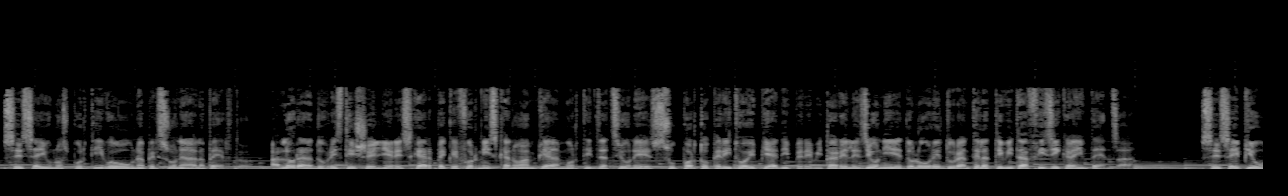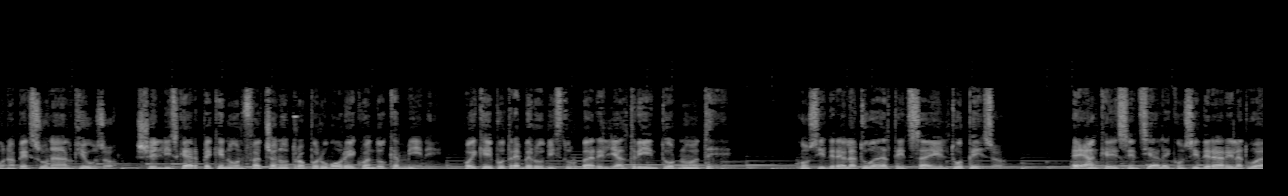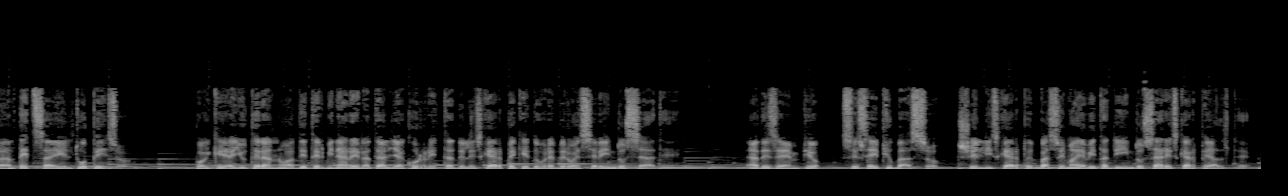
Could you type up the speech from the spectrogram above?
Se sei uno sportivo o una persona all'aperto, allora dovresti scegliere scarpe che forniscano ampia ammortizzazione e supporto per i tuoi piedi per evitare lesioni e dolore durante l'attività fisica intensa. Se sei più una persona al chiuso, scegli scarpe che non facciano troppo rumore quando cammini, poiché potrebbero disturbare gli altri intorno a te. Considera la tua altezza e il tuo peso. È anche essenziale considerare la tua altezza e il tuo peso, poiché aiuteranno a determinare la taglia corretta delle scarpe che dovrebbero essere indossate. Ad esempio, se sei più basso, scegli scarpe basse ma evita di indossare scarpe alte.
